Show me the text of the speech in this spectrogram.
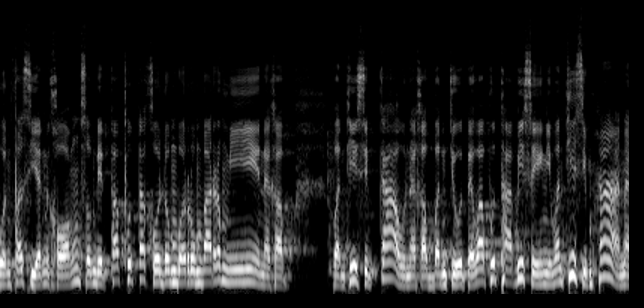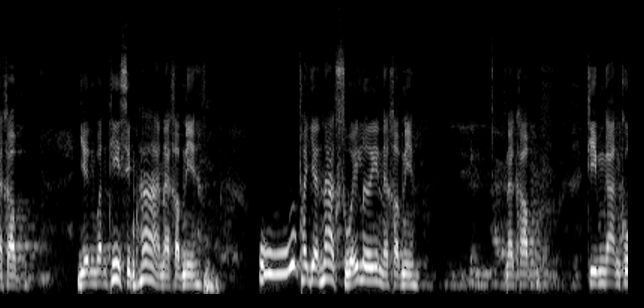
บนพระเศียรของสมเด็จพระพุทธโคดมบรมบารมีนะครับวันที่ 19 นะครับ บรรจุแต่ว่าพุทธาพิเศษนี่วันที่ 15 นะครับ เย็นวันที่15นะครับนี่โอ้พญานาคสวยเลยนะครับนี่นะครับ ทีมงานครู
